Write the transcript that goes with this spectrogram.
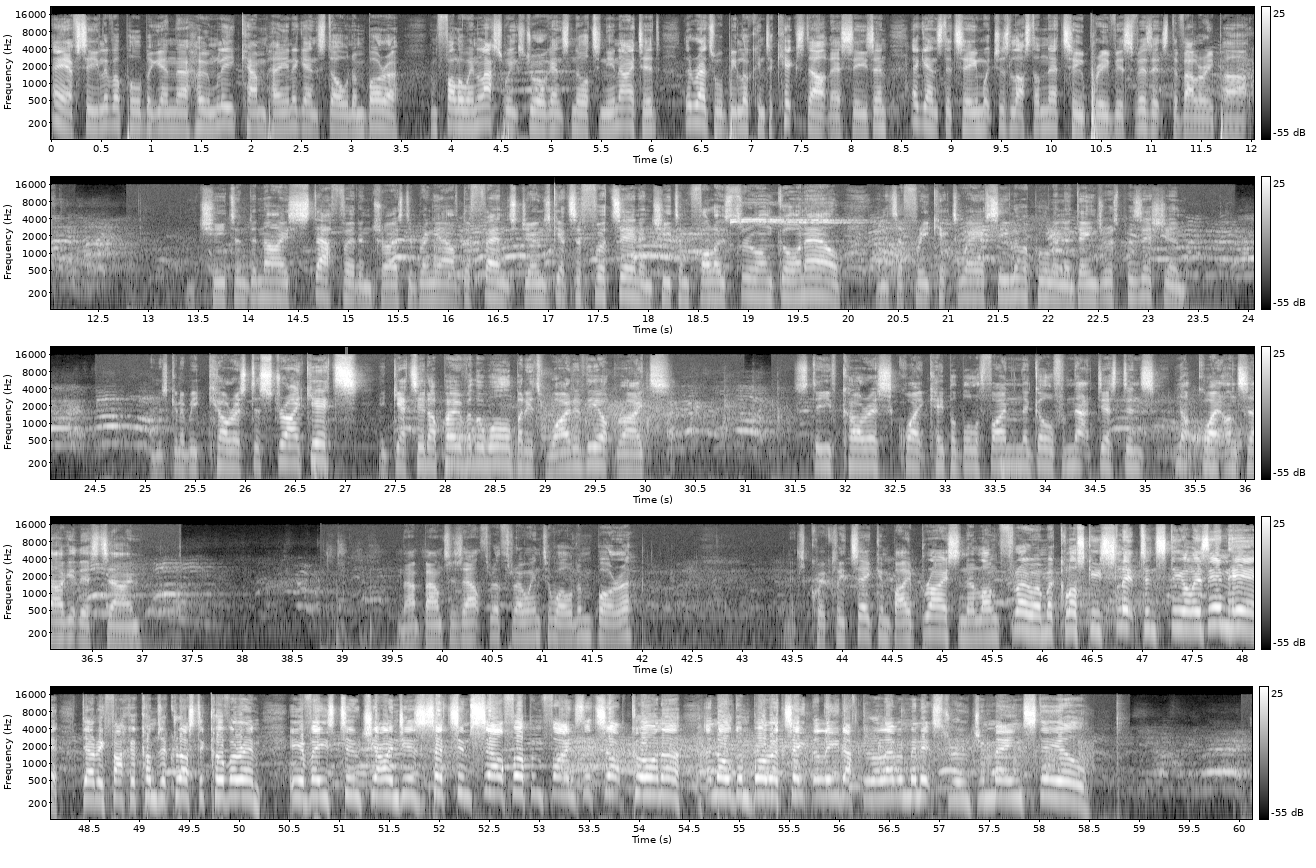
AFC Liverpool begin their home league campaign against Oldham Borough, and following last week's draw against Norton United, the Reds will be looking to kickstart their season against a team which has lost on their two previous visits to Valerie Park. And Cheetham denies Stafford and tries to bring out of defence. Jones gets a foot in and Cheetham follows through on Gornell, and it's a free kick to AFC Liverpool in a dangerous position. And it's going to be Corris to strike it. He gets it up over the wall, but it's wide of the upright. Steve Corris quite capable of finding the goal from that distance. Not quite on target this time. And that bounces out for a throw into Oldham Borough. It's quickly taken by Bryson. A long throw, and McCluskey slipped, and Steele is in here. Derry Thacker comes across to cover him. He evades two challenges, sets himself up, and finds the top corner. And Oldham Borough take the lead after 11 minutes through Jermaine Steele.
